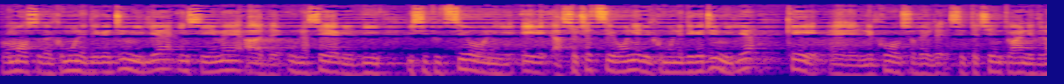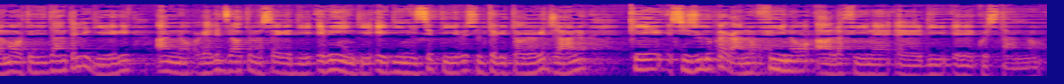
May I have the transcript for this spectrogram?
promosso dal Comune di Reggio Emilia insieme ad una serie di istituzioni e associazioni del Comune di Reggio Emilia che eh, nel corso dei 700 anni della morte di Dante Alighieri hanno realizzato una serie di eventi e di iniziative sul territorio reggiano che si svilupperanno fino alla fine eh, di eh, quest'anno.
